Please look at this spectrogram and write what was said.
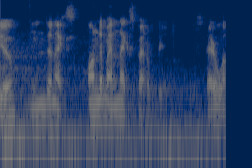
you in the next on the my next battlefield. Farewell.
